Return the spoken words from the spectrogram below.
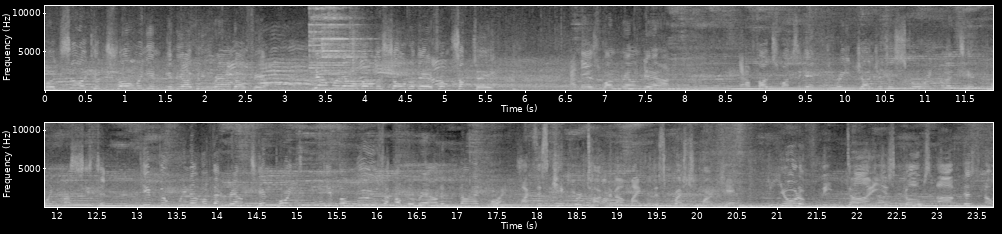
Lerdsila controlling him in the opening round, I feel. Downward elbow to the shoulder there from Sok Thy. And there's one round down. Now, folks, once again, three judges are scoring on a 10-point must system. Give the winner of that round 10 points, give the loser of the round 9 points. Watch this kick you were talking about, Michael, this question mark kick. Beautifully done. He just goes up, doesn't know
